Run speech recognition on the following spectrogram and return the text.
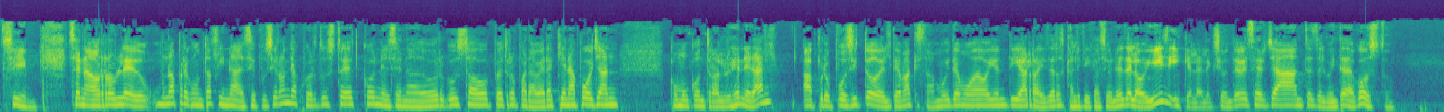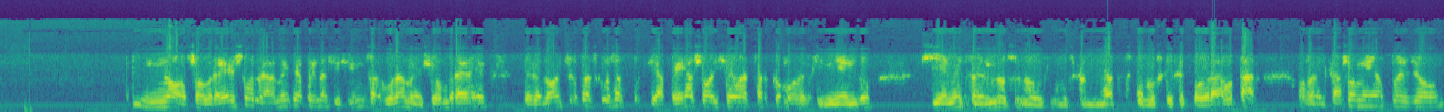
Sí, senador Robledo, una pregunta final. ¿Se pusieron de acuerdo usted con el senador Gustavo Petro para ver a quién apoyan como Contralor General? A propósito del tema que está muy de moda hoy en día a raíz de las calificaciones del OIS y que la elección debe ser ya antes del 20 de agosto. No, sobre eso realmente apenas hicimos alguna mención breve, pero no entre otras cosas porque apenas hoy se va a estar como definiendo quiénes son los, los, candidatos por los que se podrá votar. Ahora, en el caso mío, pues yo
